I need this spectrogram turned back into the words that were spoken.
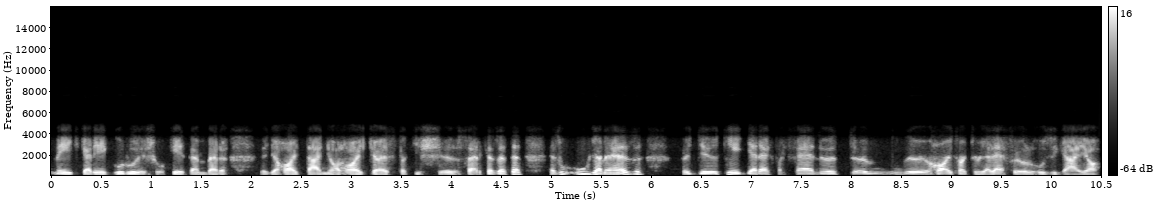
négy kerék gurul, és két ember ugye hajtányjal hajtja ezt a kis szerkezetet. Ez ugyanez, hogy két gyerek vagy felnőtt hajthatja, hogy leföl húzigálja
